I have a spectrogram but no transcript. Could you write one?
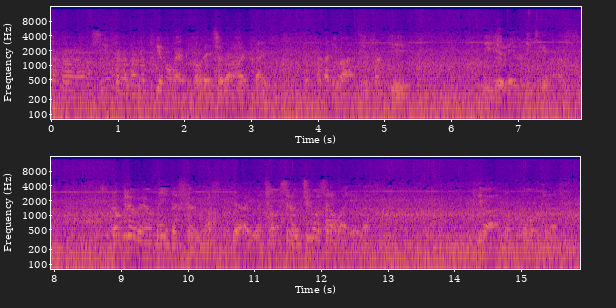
阪新大阪高槻方面の電車が入ったり大阪には13時22分に次ぎます6両目をメインとしております。手洗いは銚子の1号車の前にあります。では、ノックを受けます。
